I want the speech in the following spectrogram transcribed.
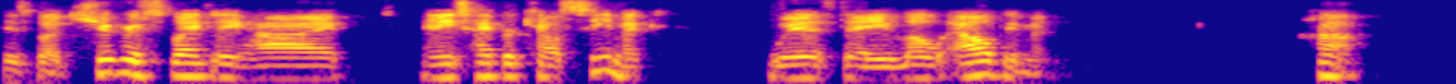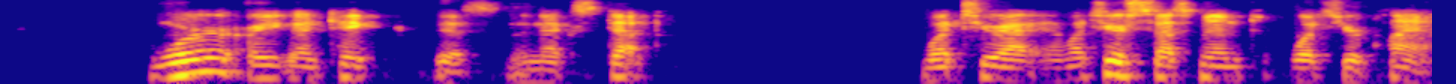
his blood sugar is slightly high, and he's hypercalcemic with a low albumin. Huh. Where are you going to take this, the next step? What's your, what's your assessment? What's your plan?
